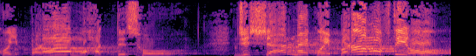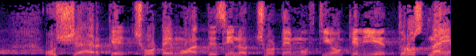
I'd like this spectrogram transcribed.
کوئی بڑا محدث ہو، جس شہر میں کوئی بڑا مفتی ہو، اس شہر کے چھوٹے محدثین اور چھوٹے مفتیوں کے لیے درست نہیں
